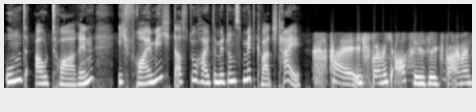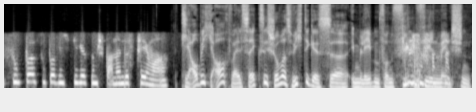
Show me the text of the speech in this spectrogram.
und Autorin. Ich freue mich, dass du heute heute mit uns mitquatscht. Hi. Hi, ich freue mich auch riesig. Vor allem ein super, super wichtiges und spannendes Thema. Glaube ich auch, weil Sex ist schon was Wichtiges äh, im Leben von vielen, vielen Menschen.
